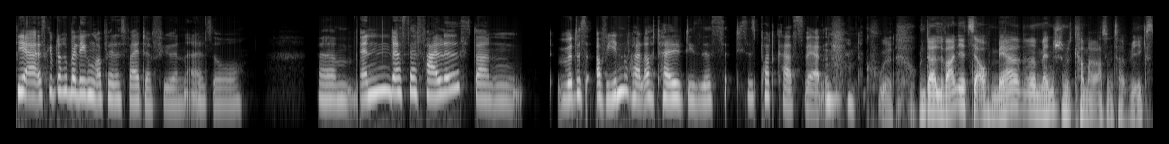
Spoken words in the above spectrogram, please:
Ja, es gibt auch Überlegungen, ob wir das weiterführen. Also ähm, wenn das der Fall ist, dann wird es auf jeden Fall auch Teil dieses, dieses Podcasts werden. Cool. Und da waren jetzt ja auch mehrere Menschen mit Kameras unterwegs.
